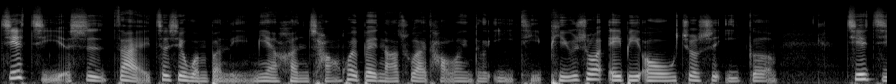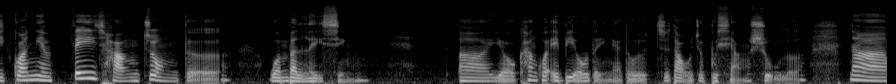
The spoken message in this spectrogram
阶级也是在这些文本里面很常会被拿出来讨论的议题。比如说 A B O 就是一个阶级观念非常重的文本类型。呃，有看过 A B O 的应该都知道，我就不详述了。那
